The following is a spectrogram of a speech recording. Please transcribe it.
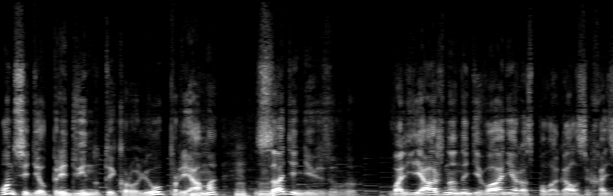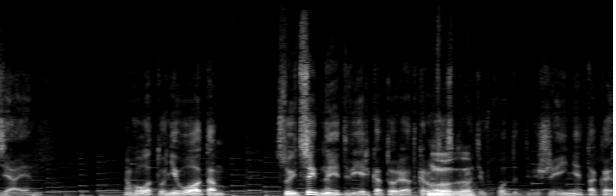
Он сидел придвинутый к рулю прямо. Мгм. Сзади не- вальяжно на диване располагался хозяин. Вот, у него там суицидная дверь, которая открывалась Ну да. против хода движения, такая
